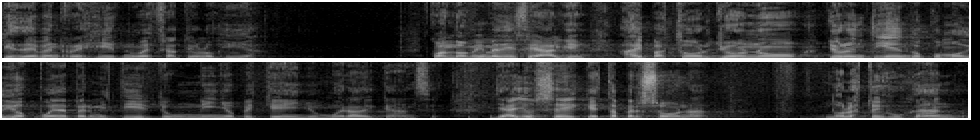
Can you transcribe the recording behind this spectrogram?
que deben regir nuestra teología. Cuando a mí me dice alguien, ay pastor, yo no, yo no entiendo cómo Dios puede permitir que un niño pequeño muera de cáncer, ya yo sé que esta persona no la estoy juzgando,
